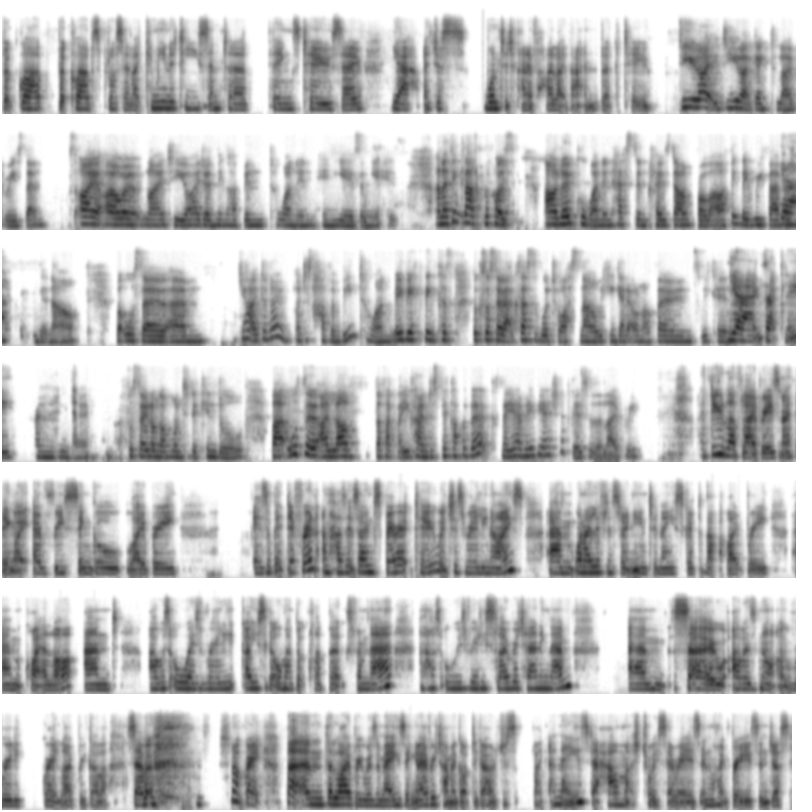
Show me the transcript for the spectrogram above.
book club, book clubs, but also like community centre things too. So yeah, I just wanted to kind of highlight that in the book too. Do you like do you like going to libraries then? I, I won't lie to you, I don't think I've been to one in, in years and years. And I think that's because our local one in Heston closed down for a while. I think they refurbished yeah. it now. But also, um, yeah, I don't know. I just haven't been to one. Maybe I think because books are so accessible to us now, we can get it on our phones. We can. Yeah, exactly and you know for so long I've wanted a Kindle but also I love the fact that you can just pick up a book so yeah maybe I should go to the library I do love libraries and I think like every single library is a bit different and has its own spirit too, which is really nice. Um, when I lived in Stoke Newington, I used to go to that library um, quite a lot, and I was always really. I used to get all my book club books from there, and I was always really slow returning them. Um, so I was not a really great library goer. So um, it's not great, but um, the library was amazing. And every time I got to go, I was just like amazed at how much choice there is in libraries and just,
